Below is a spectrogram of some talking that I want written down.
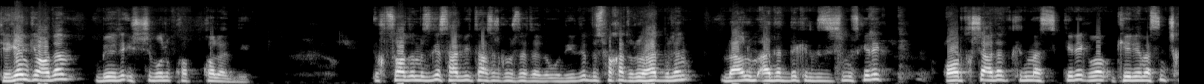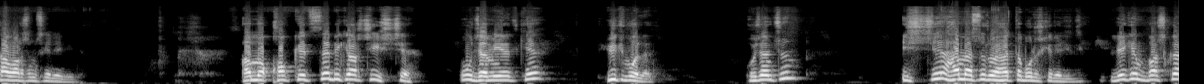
Kelganki odam bu yerda ishchi bo'lib qolib qoladi deydi. Iqtisodimizga salbiy ta'sir ko'rsatadi u deydi. Biz faqat ro'yxat bilan ma'lum adadda kirgizishimiz kerak ortiqcha adad kirmaslik kerak va kerak emasini chiqarib yuborishimiz kerak deydi. Ammo qolib ketsa bekorchi ishchi u jamiyatga yuk bo'ladi. O'shaning uchun ishchi hammasi ro'yxatda bo'lishi kerak deydi lekin boshqa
